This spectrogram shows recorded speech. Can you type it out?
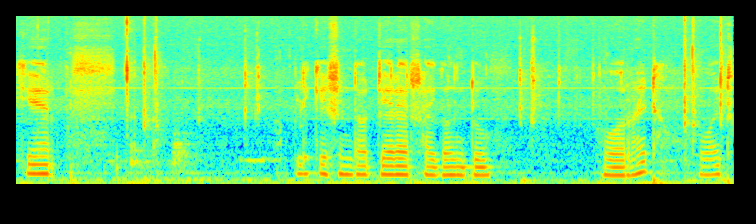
here application dot error I going to overwrite white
